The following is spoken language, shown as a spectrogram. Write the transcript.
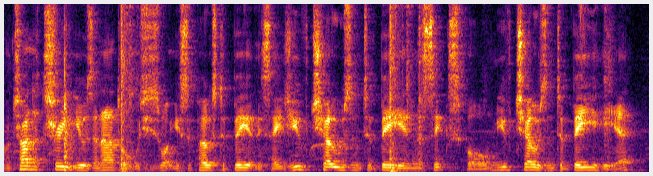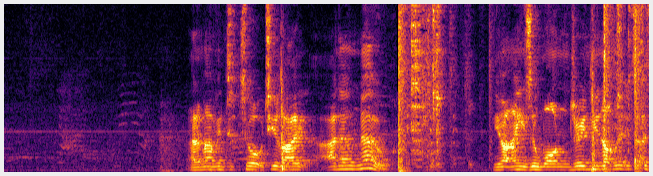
I'm trying to treat you as an adult, which is what you're supposed to be at this age. You've chosen to be in the sixth form. You've chosen to be here. And I'm having to talk to you like, I don't know. Your eyes are wandering. You're not. Is there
